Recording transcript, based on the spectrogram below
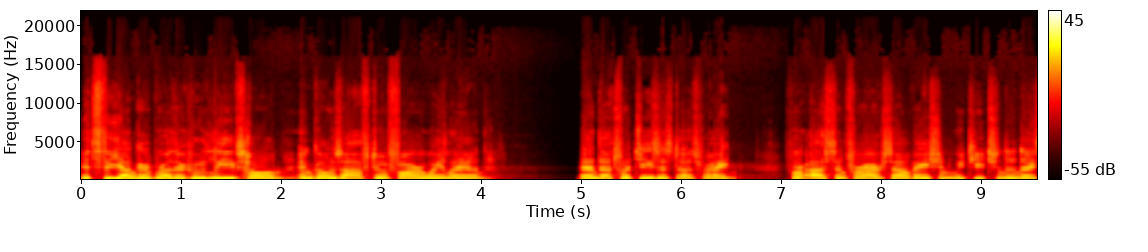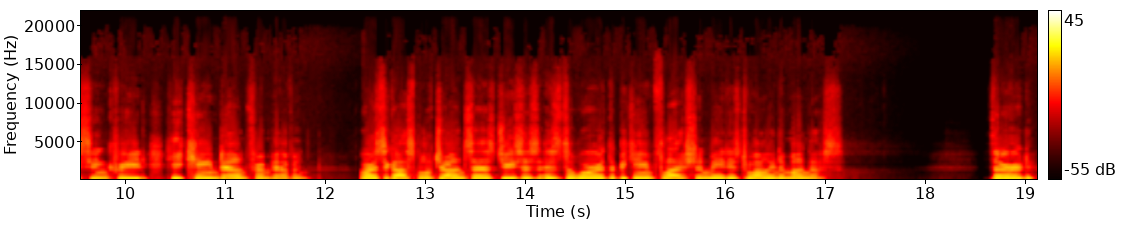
It's the younger brother who leaves home and goes off to a faraway land. And that's what Jesus does, right? For us and for our salvation, we teach in the Nicene Creed, he came down from heaven. Or as the Gospel of John says, Jesus is the Word that became flesh and made his dwelling among us. Third,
